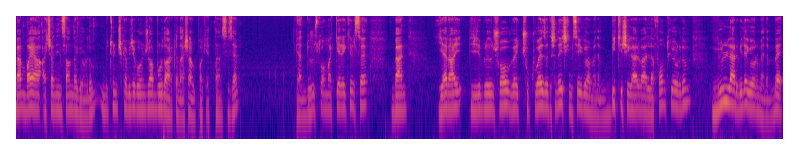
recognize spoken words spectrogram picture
Ben bayağı açan insan da gördüm. Bütün çıkabilecek oyuncular burada arkadaşlar bu paketten size. Yani dürüst olmak gerekirse ben Yeray, Digital Show ve Chukwueze dışında hiç kimseyi görmedim. Bir kişi galiba Lafont gördüm. Müller bile görmedim ve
